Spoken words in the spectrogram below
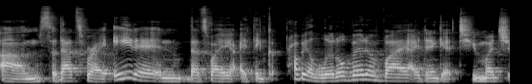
Um, so that's where I ate it. And that's why I think probably a little bit of why I didn't get too much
